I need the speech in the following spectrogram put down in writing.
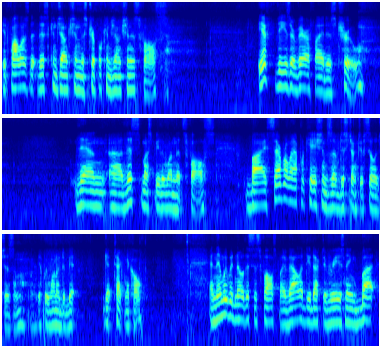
It follows that this conjunction, this triple conjunction, is false. If these are verified as true, then uh, this must be the one that's false. By several applications of disjunctive syllogism, if we wanted to bit, get technical. And then we would know this is false by valid deductive reasoning, but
